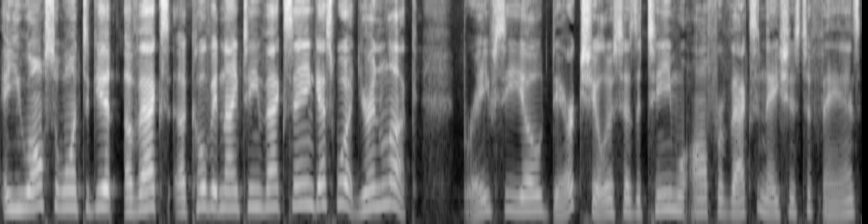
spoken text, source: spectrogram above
And you also want to get a, vac- a COVID 19 vaccine, guess what? You're in luck Brave CEO Derek Schiller says the team will offer vaccinations to fans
